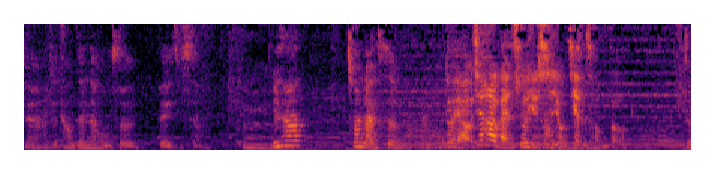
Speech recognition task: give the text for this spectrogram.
对啊，他就躺在那红色被子上，嗯因，为他穿蓝色嘛，然后对啊，而且他的蓝色也是有渐层的。对，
